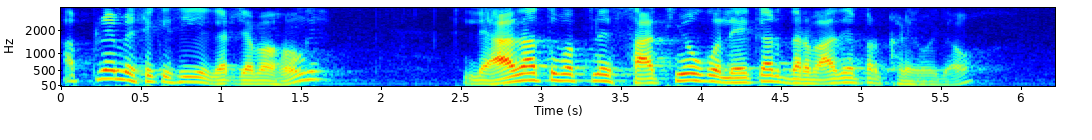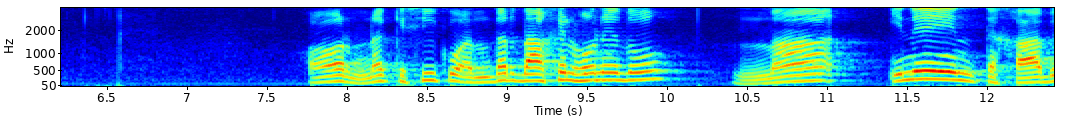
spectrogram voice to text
اپنے میں سے کسی کے گھر جمع ہوں گے۔ لہذا تم اپنے ساتھیوں کو لے کر دروازے پر کھڑے ہو جاؤ۔ اور نہ کسی کو اندر داخل ہونے دو، نہ انہیں انتخاب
